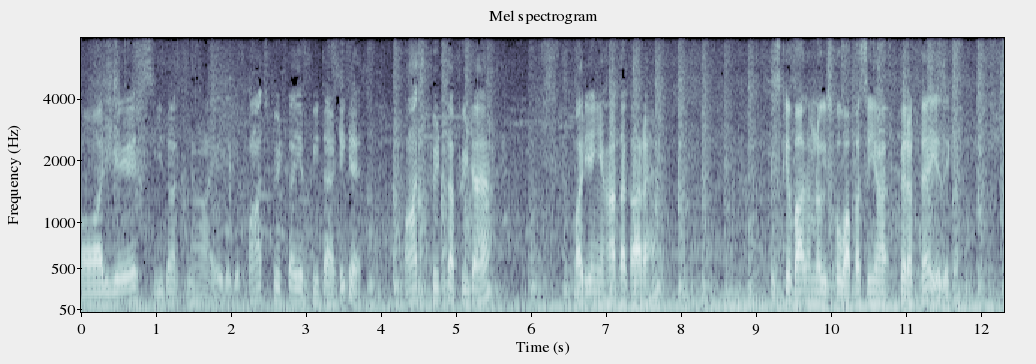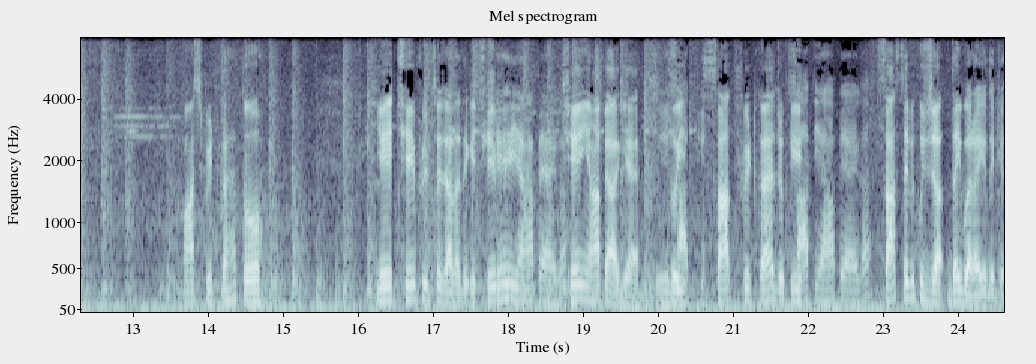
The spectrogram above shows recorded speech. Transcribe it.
और ये सीधा यहाँ ये देखिए, पाँच फीट का ये फीता है, ठीक है? पाँच फीट का फीता है। और ये यहाँ तक आ रहा है। इसके बाद हम लोग इसको वापस से यहाँ पे रखते हैं ये देखें। पाँच फीट का है तो ये छः फीट से ज़्यादा देखिए छः फीट यहाँ पे आएगा। छः यहाँ पे आ गया है। तो ये तो सात फीट। सात फीट का है जो कि सात यहाँ पे आएगा। सात से भी कुछ ज़्यादा ही बड़ा ये देखिए।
